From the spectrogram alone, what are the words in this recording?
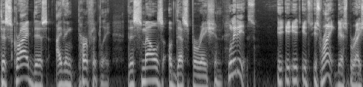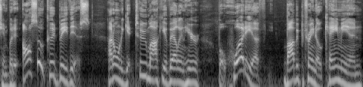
described this, I think, perfectly. This smells of desperation. Well, it is. It, it, it's, it's ranked desperation, but it also could be this. I don't want to get too Machiavellian here, but what if Bobby Petrino came in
